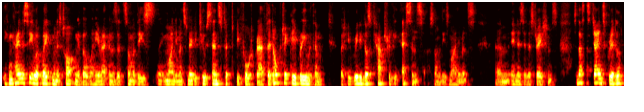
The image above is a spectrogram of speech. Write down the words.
you can kind of see what Wakeman is talking about when he reckons that some of these monuments are nearly too sensitive to be photographed. I don't particularly agree with him, but he really does capture the essence of some of these monuments um, in his illustrations. So that's Giant's Griddle.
